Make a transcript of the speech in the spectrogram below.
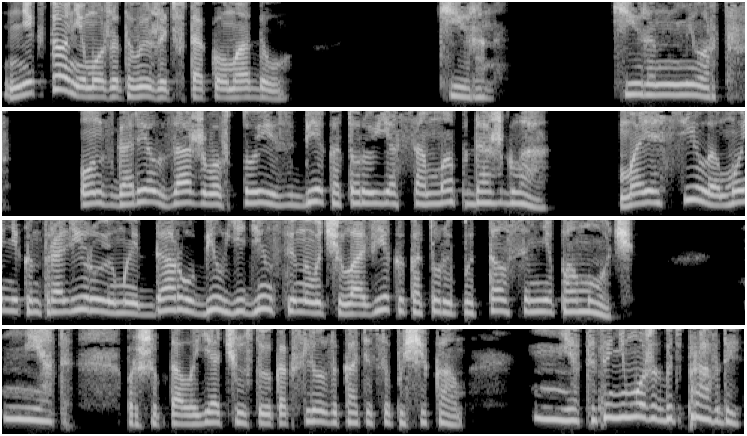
Никто не может выжить в таком аду». «Киран... Киран мертв. Он сгорел заживо в той избе, которую я сама подожгла». Моя сила, мой неконтролируемый дар убил единственного человека, который пытался мне помочь. «Нет», — прошептала я, чувствуя, как слезы катятся по щекам. «Нет, это не может быть правдой».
